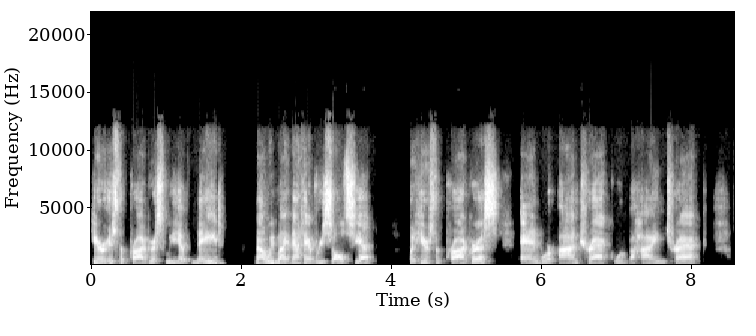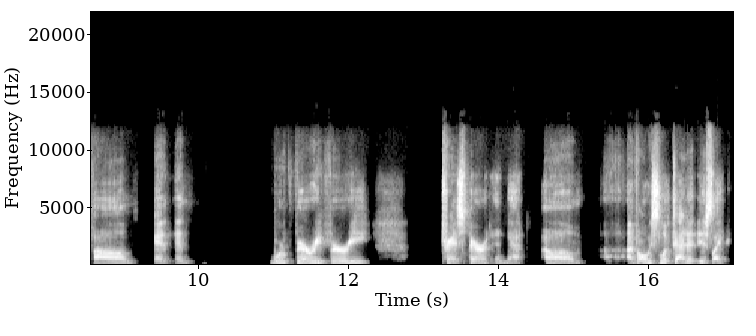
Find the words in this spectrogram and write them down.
here is the progress we have made. Now, we might not have results yet, but here's the progress, and we're on track, we're behind track. Um, and, and we're very, very transparent in that. Um, I've always looked at it as like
